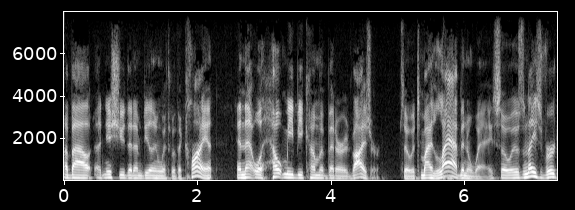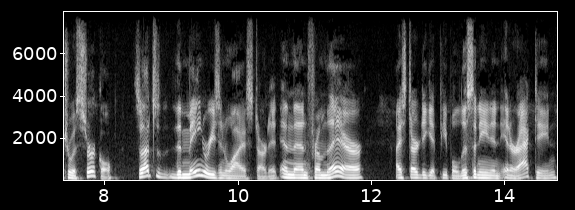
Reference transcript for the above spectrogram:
about an issue that I'm dealing with with a client, and that will help me become a better advisor. So it's my lab in a way. So it was a nice virtuous circle. So that's the main reason why I started. And then from there, I started to get people listening and interacting.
